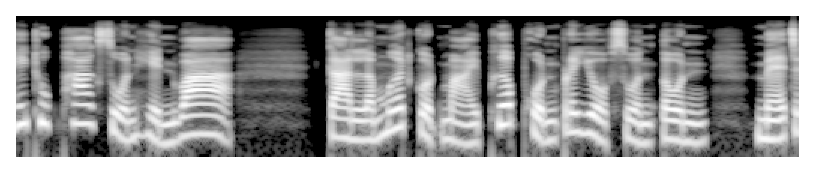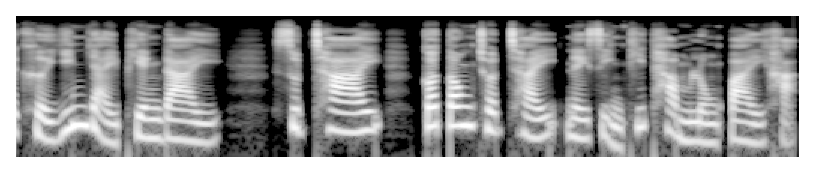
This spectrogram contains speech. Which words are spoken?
ให้ทุกภาคส่วนเห็นว่า การละเมิดกฎหมายเพื่อผลประโยชน์ส่วนตน แม้จะเคยยิ่งใหญ่เพียงใด สุดท้ายก็ต้องชดใช้ในสิ่งที่ทำลงไปค่ะ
